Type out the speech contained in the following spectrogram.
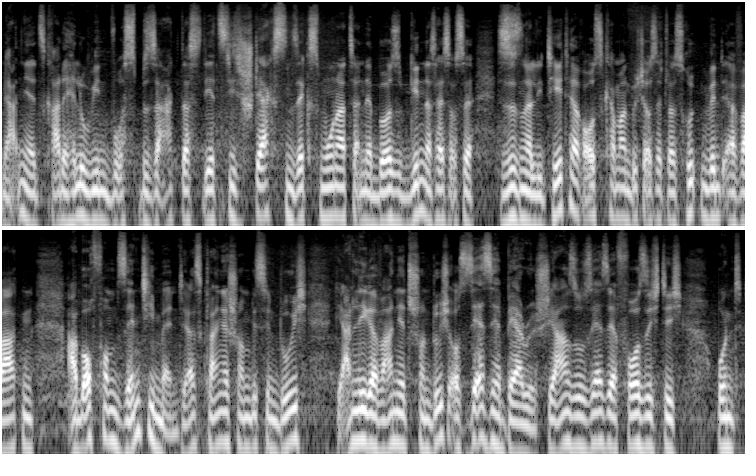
wir hatten ja jetzt gerade Halloween, wo es besagt, dass jetzt die stärksten sechs Monate an der Börse beginnen. Das heißt, aus der Saisonalität heraus kann man durchaus etwas Rückenwind erwarten. Aber auch vom Sentiment. Ja, es klang ja schon ein bisschen durch. Die Anleger waren jetzt schon durchaus sehr, sehr bearish, ja, so sehr, sehr vorsichtig. Und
